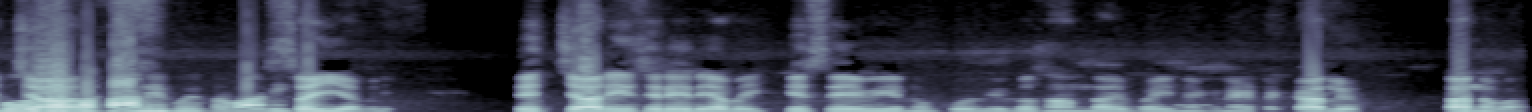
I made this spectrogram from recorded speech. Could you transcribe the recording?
ਕੋਲੇ ਚਾਰ ਪਤਾ ਵੀ ਕੋਈ ਪਰਵਾਹ ਨਹੀਂ। ਸਹੀ ਆ ਬਾਈ। ਤੇ ਚਾਰ ਹੀ ਸਿਰੇ ਦੇ ਆ ਬਾਈ। ਕਿਸੇ ਵੀਰ ਨੂੰ ਕੋਈ ਵੀ ਪਸੰਦ ਆਏ ਬਾਈ ਨਾਲ ਕਨੈਕਟ ਕਰ ਲਿਓ। ਧੰਨਵਾਦ।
